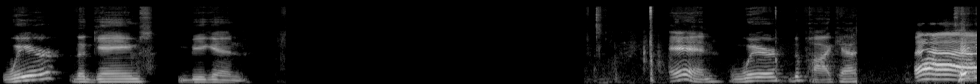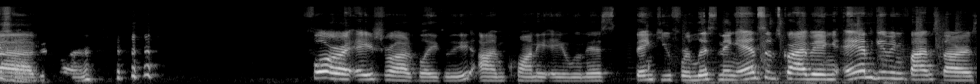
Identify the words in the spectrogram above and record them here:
where the games begin. and where the podcast. Ah, Take us home. for A. Sherrod Blakely, I'm Kwani A. Lunis. Thank you for listening and subscribing and giving five stars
